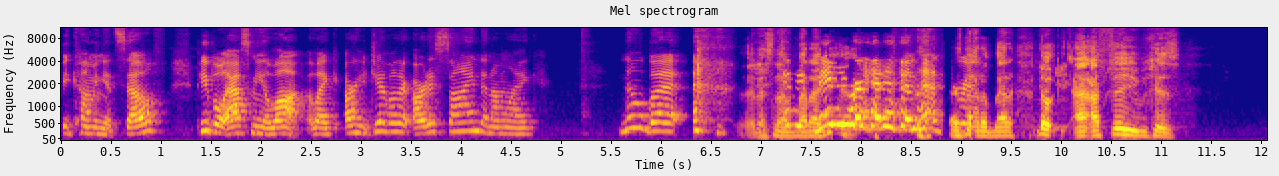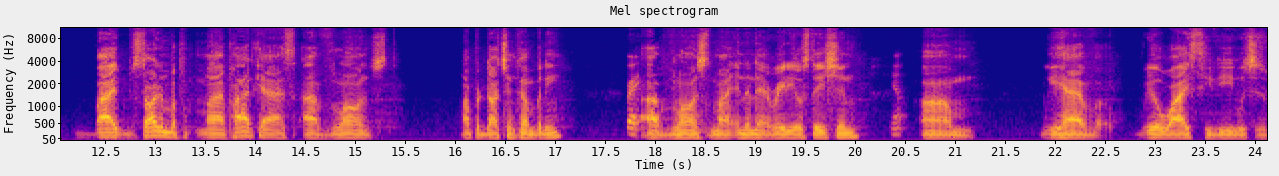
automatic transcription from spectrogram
becoming itself. People ask me a lot, like, "Are you, do you have other artists signed?" And I'm like, No, but that's not maybe, a bad idea. maybe we're headed in that That's direction. not a bad. No, I, I feel you because by starting my, my podcast, I've launched my production company. right. I've launched my internet radio station. Yep. Um, we have Real Wise TV, which is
